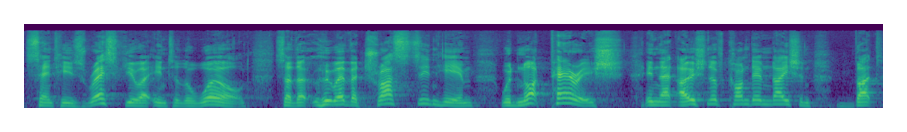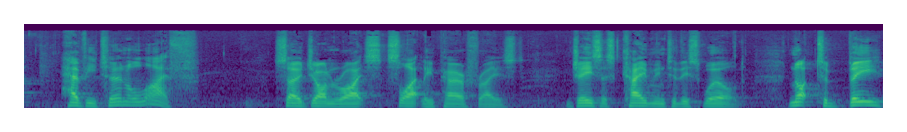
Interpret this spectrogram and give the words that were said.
sent His rescuer into the world so that whoever trusts in Him would not perish in that ocean of condemnation, but have eternal life. So John writes, slightly paraphrased Jesus came into this world not to be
